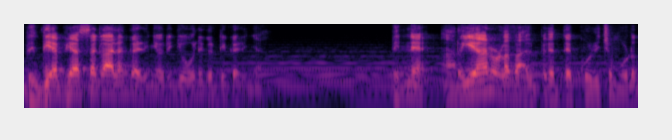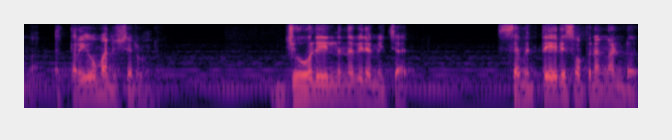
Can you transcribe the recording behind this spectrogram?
വിദ്യാഭ്യാസ കാലം കഴിഞ്ഞ് ഒരു ജോലി കിട്ടിക്കഴിഞ്ഞാൽ പിന്നെ അറിയാനുള്ള താല്പര്യത്തെ കുഴിച്ചു മൂടുന്ന എത്രയോ മനുഷ്യരുണ്ട്. ജോലിയിൽ നിന്ന് വിരമിച്ചാൽ സെമിത്തേരി സ്വപ്നം കണ്ട്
